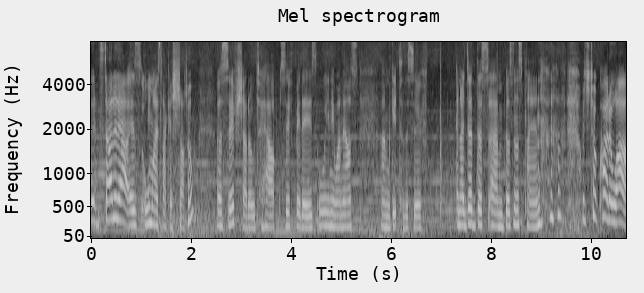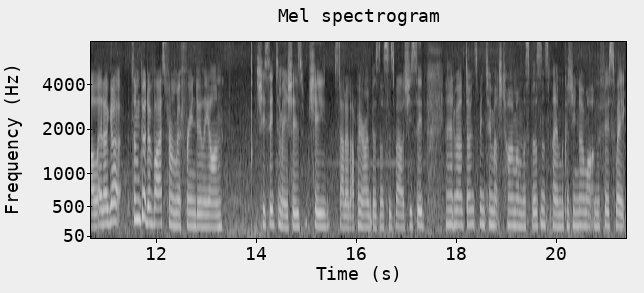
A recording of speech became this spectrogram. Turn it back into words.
it started out as almost like a shuttle, a surf shuttle to help surf betties or anyone else um, get to the surf and I did this um, business plan, which took quite a while. And I got some good advice from a friend early on. She said to me, she's she started up her own business as well. She said, well, don't spend too much time on this business plan because you know what, in the first week,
